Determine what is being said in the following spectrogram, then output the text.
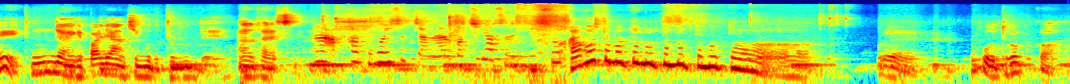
오케이. 통장 이렇게 빨리 하는 친구도 드문데 아주 잘했습니다. 아, 아까 그거 있었잖아요. 뭐. 이게 또아 맞다 맞다 맞다 맞다 맞다. 그래. 그거 어떡할까?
